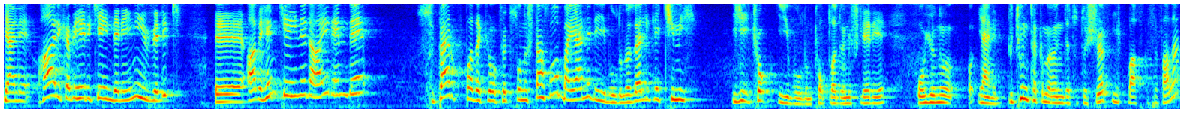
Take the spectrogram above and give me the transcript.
yani harika bir Harry Kane deneyimi izledik. Ee, abi hem Kane'e dair hem de Süper Kupa'daki o kötü sonuçtan sonra Bayern'i de iyi buldum. Özellikle iyi, çok iyi buldum. Topla dönüşleri, oyunu yani bütün takımı önde tutuşu, ilk baskısı falan.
